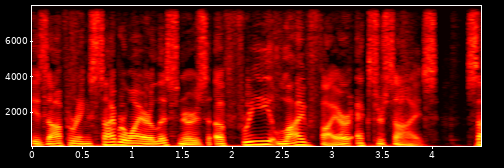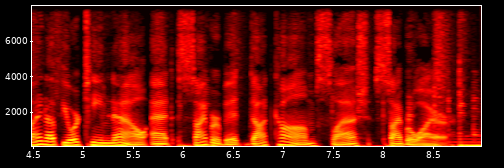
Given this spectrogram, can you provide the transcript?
is offering Cyberwire listeners a free live fire exercise. Sign up your team now at cyberbit.com slash cyberwire.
